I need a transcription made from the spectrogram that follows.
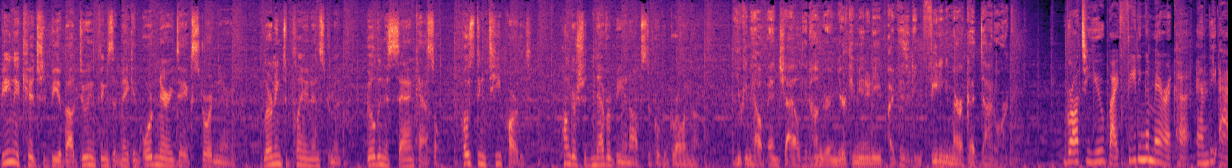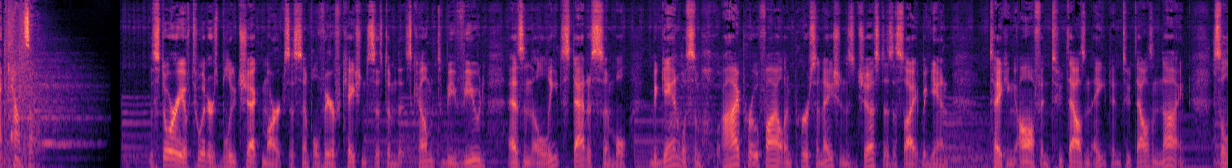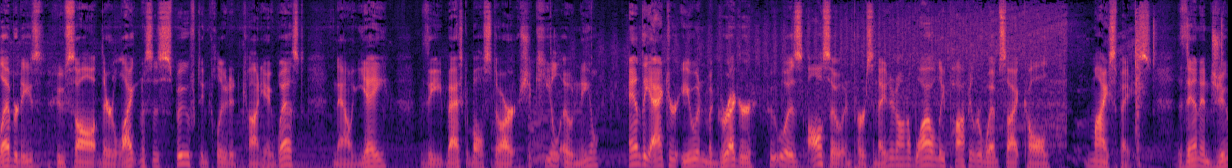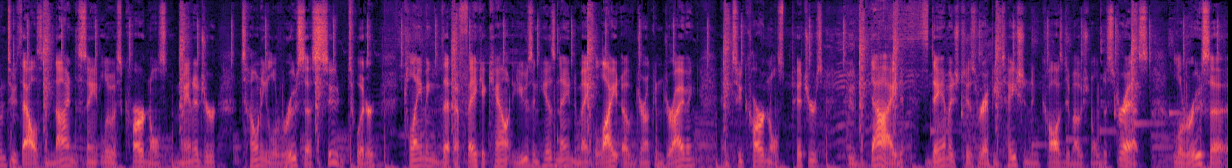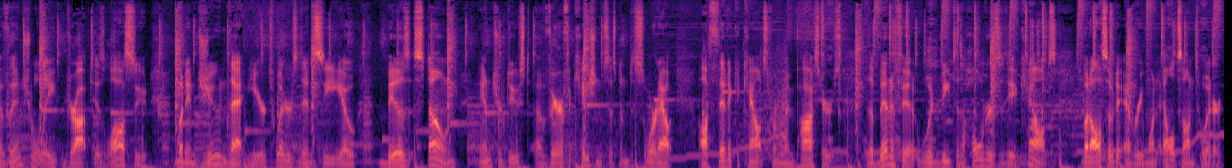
Being a kid should be about doing things that make an ordinary day extraordinary. Learning to play an instrument, building a sandcastle, hosting tea parties. Hunger should never be an obstacle to growing up. You can help end childhood hunger in your community by visiting feedingamerica.org. Brought to you by Feeding America and the Ad Council. The story of Twitter's blue check marks, a simple verification system that's come to be viewed as an elite status symbol, began with some high profile impersonations just as the site began taking off in 2008 and 2009. Celebrities who saw their likenesses spoofed included Kanye West, now Ye, the basketball star Shaquille O'Neal, and the actor Ewan McGregor, who was also impersonated on a wildly popular website called MySpace. Then in June 2009, the St. Louis Cardinals manager Tony La Russa sued Twitter, claiming that a fake account using his name to make light of drunken driving and two Cardinals pitchers who died damaged his reputation and caused emotional distress. La Russa eventually dropped his lawsuit, but in June that year, Twitter's then CEO Biz Stone introduced a verification system to sort out authentic accounts from imposters. The benefit would be to the holders of the accounts, but also to everyone else on Twitter.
